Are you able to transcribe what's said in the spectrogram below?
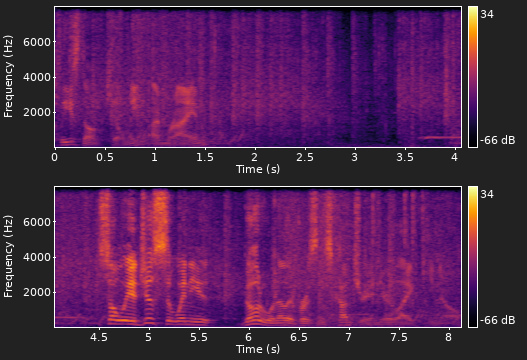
Please don't kill me. I'm Ryan. So it just so when you go to another person's country and you're like, you know,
